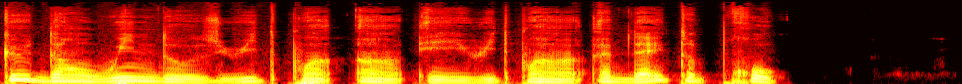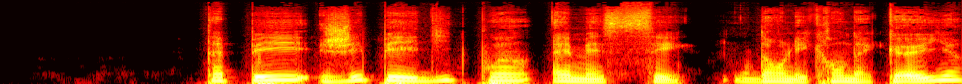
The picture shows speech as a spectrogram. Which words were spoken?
que dans Windows 8.1 et 8.1 Update Pro. Tapez gpedit.msc dans l'écran d'accueil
